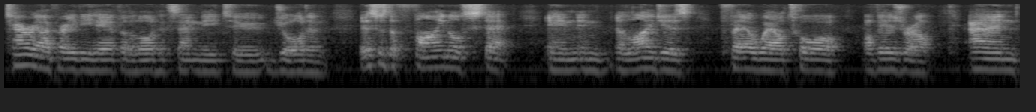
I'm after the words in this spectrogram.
Tarry, I pray thee here, for the Lord hath sent me to Jordan. This was the final step in, in Elijah's farewell tour of Israel. And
